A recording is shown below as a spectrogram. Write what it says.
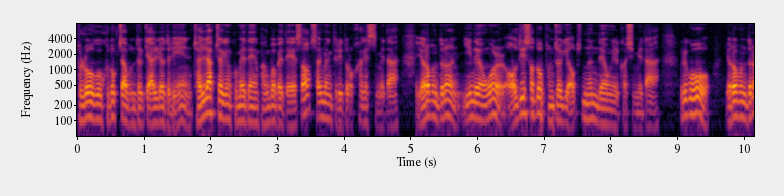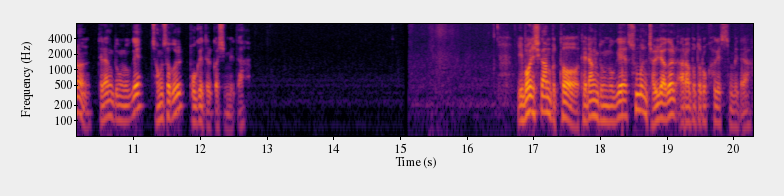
블로그 구독자분들께 알려드린 전략적인 구매 대행 방법에 대해서 설명드리도록 하겠습니다. 여러분들은 이 내용을 어디서도 본 적이 없는 내용일 것입니다. 그리고 여러분들은 대량 등록의 정석을 보게 될 것입니다. 이번 시간부터 대량 등록의 숨은 전략을 알아보도록 하겠습니다.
